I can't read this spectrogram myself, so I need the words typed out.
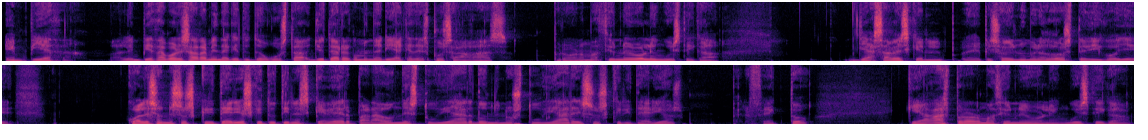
Empieza, ¿vale? Empieza por esa herramienta que tú te gusta. Yo te recomendaría que después hagas programación neurolingüística. Ya sabes que en el episodio número 2 te digo, oye, ¿cuáles son esos criterios que tú tienes que ver para dónde estudiar, dónde no estudiar esos criterios? Perfecto. Que hagas programación neurolingüística,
